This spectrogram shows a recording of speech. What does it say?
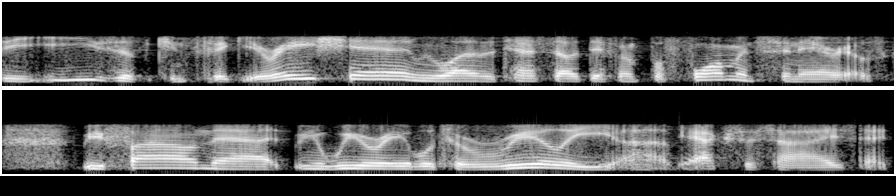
the ease of configuration. We wanted to test out different performance scenarios. We found that you know, we were able to really uh, exercise that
